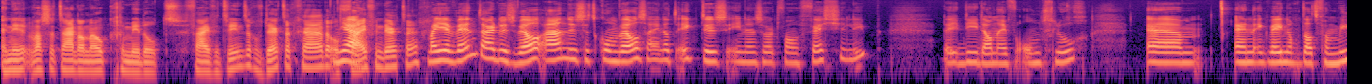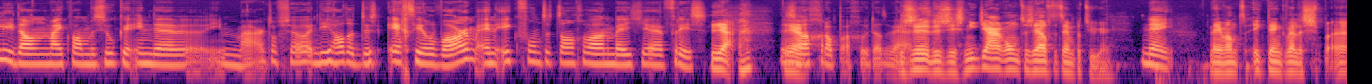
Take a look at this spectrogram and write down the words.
En was het daar dan ook gemiddeld 25 of 30 graden of Ja. 35? Maar je went daar dus wel aan. Dus het kon wel zijn dat ik dus in een soort van vestje liep. Die, die dan even omsloeg. Ehm, en ik weet nog dat familie dan mij kwam bezoeken in, de, in maart of zo. En die had het dus echt heel warm. En ik vond het dan gewoon een beetje fris. Ja. Dus Ja. wel grappig hoe dat werkt. Dus, dus het is niet jaar rond dezelfde temperatuur. Nee. Nee, want ik denk wel eens, eh,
